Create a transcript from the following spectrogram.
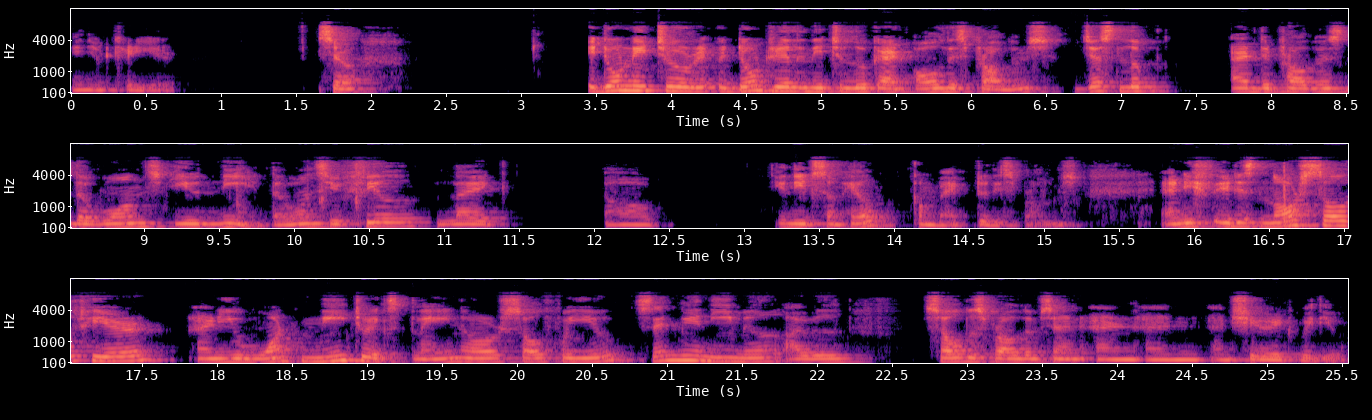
in your career. So you don't need to, don't really need to look at all these problems. Just look at the problems, the ones you need, the ones you feel like uh, you need some help, come back to these problems and if it is not solved here and you want me to explain or solve for you send me an email. I will solve those problems and and and, and share it with you.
